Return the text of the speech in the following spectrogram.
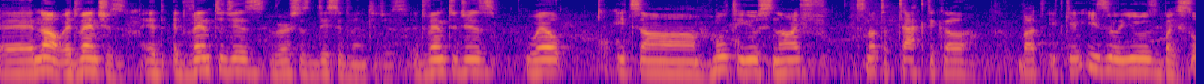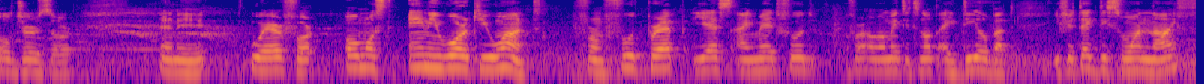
Uh, now, advantages. Ad- advantages versus disadvantages. Advantages, well, it's a multi-use knife. It's not a tactical, but it can easily used by soldiers or anywhere for almost any work you want. From food prep, yes, I made food for a moment. It's not ideal, but if you take this one knife,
